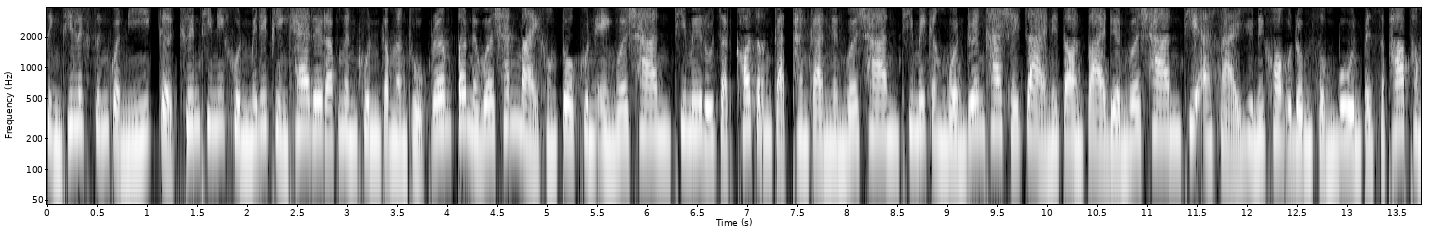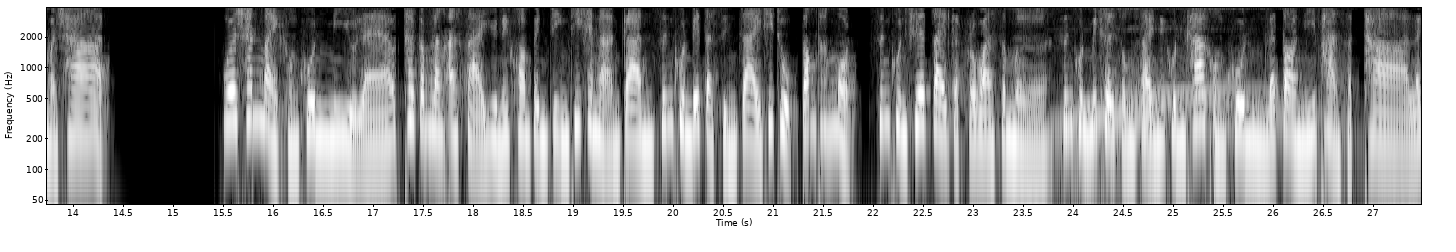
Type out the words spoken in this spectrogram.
สิ่งที่ลึกซึ้งกว่านี้เกิดขึ้นที่นี่คุณไม่ได้เพียงแค่ได้รับเงินคุณกำลังถูกเริ่มต้นในเวอร์ชั่นใหม่ของตัวคุณเองเวอร์ชั่นที่ไม่รู้จักข้อจำกัดทางการเงินเวอร์ชั่นที่ไม่กังวลเรื่องค่าใช้จ่ายในตอนปลายเดือนเวอร์ชั่นที่อาศัยอยู่ในความอุดมสมบูรณ์เป็นสภาพธรรมชาติ เวอร์ชั่นใหม่ของคุณมีอยู่แล้ว เธอกำลังอาศัยอยู่ในความเป็นจริงที่ขนานกัน ซึ่งคุณได้ตัดสินใจที่ถูกต้องทั้งหมด ซึ่งคุณเชื่อใจจักรวาลเสมอ ซึ่งคุณไม่เคยสงสัยในคุณค่าของคุณ และตอนนี้ผ่านศรัทธา และ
